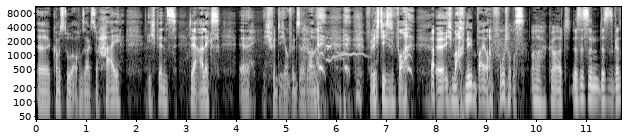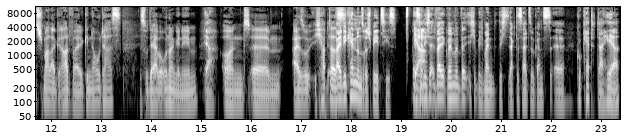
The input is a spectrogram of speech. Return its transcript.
äh, kommst du auch und sagst so, hi, ich bin's, der Alex. Äh, ich finde dich auf Instagram. finde ich dich super. Äh, ich mache nebenbei auch Fotos. Oh Gott, das ist so ein, das ist ein ganz schmaler Grad, weil genau das ist so derbe unangenehm. Ja. Und ähm, also ich habe das. Weil wir kennen unsere Spezies. Ist ja. Ja. nicht, weil, wenn, wenn, ich, ich meine, ich sag das halt so ganz äh, kokett daher,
